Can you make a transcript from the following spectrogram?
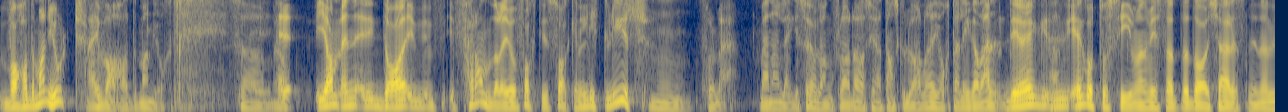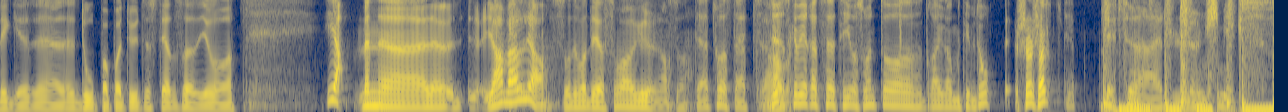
hva hadde man gjort? Nei, hva hadde man gjort? Så, ja. Eh, ja, men da forandra jo faktisk saken litt lys for meg. Men han legger seg jo langflate og sier at han skulle aldri gjort det likevel. Det er, er godt å si, men hvis at da kjæresten din ligger eh, dopa på et utested, så er det jo Ja, men eh, Ja vel, ja. Så det var det som var grunnen, altså. Det er. Ja. Det skal vi rett og slett hive oss rundt og dra i gang med time to? Sjølsagt. Dette er Lunsjmix.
